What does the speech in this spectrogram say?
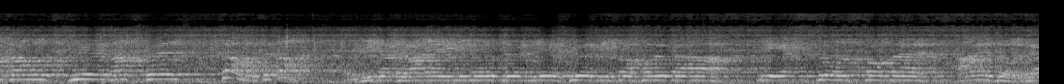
Applaus für das Feld. Und wieder drei Minuten hier für die Verfolger, die jetzt zu uns kommen. Also, 303,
